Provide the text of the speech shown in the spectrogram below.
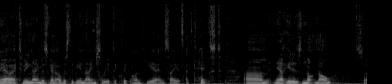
now activity name is going to obviously be a name, so we have to click on here and say it's a text. Um, now it is not null, so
